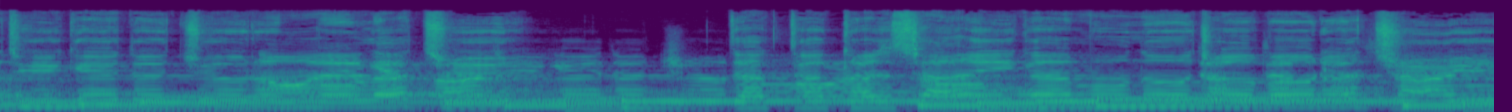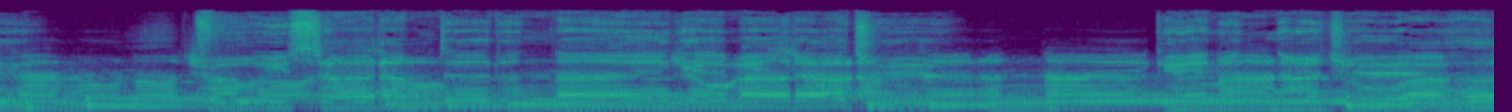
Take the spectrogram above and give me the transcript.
빠지게 될 줄은 몰랐지. 딱딱한 사이가 무너져 버렸지. 주위 사람들은 나에게 말하지. 걔는 날 좋아하지.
